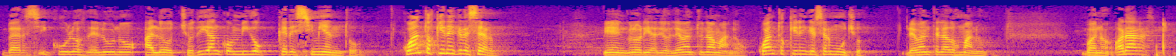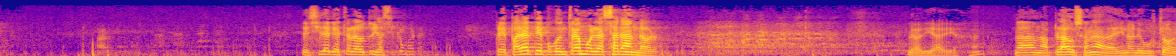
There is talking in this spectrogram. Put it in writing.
versículos del 1 al 8. Digan conmigo crecimiento. ¿Cuántos quieren crecer? Bien, gloria a Dios. Levante una mano. ¿Cuántos quieren que ser mucho? Levante las dos manos. Bueno, ahora sí. Decirle que está la tuya, así como Prepárate porque entramos en la zaranda ahora. Gloria a Dios. ¿eh? No da un aplauso, nada, ahí no le gustó.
